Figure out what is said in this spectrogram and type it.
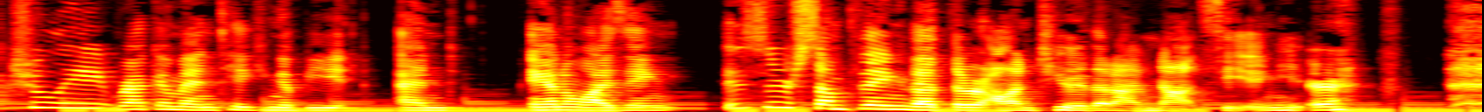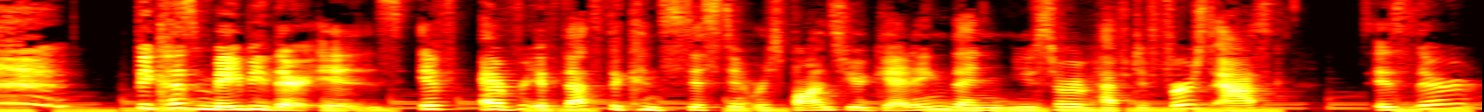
actually recommend taking a beat and analyzing is there something that they're onto that I'm not seeing here? because maybe there is. If every if that's the consistent response you're getting, then you sort of have to first ask, is there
